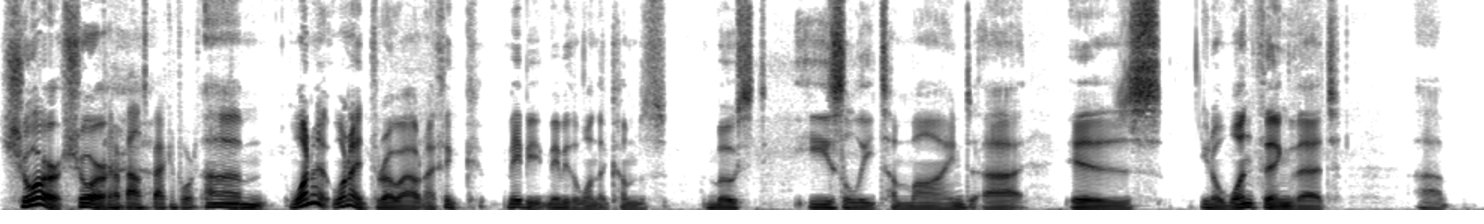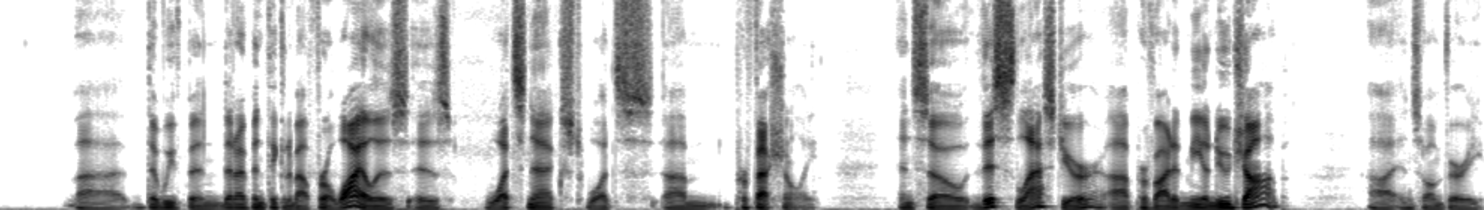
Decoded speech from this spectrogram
Sure. Sure. kind of bounce back and forth. Um, one one I'd throw out, and I think maybe maybe the one that comes most easily to mind uh, is you know one thing that uh, uh, that we've been that I've been thinking about for a while is is what's next, what's um, professionally, and so this last year uh, provided me a new job. Uh, and so I'm very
